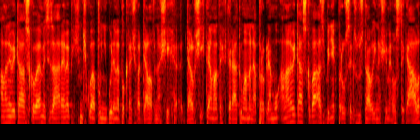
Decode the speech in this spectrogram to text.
Aleny Vytázkové, my si zahrajeme písničku a po ní budeme pokračovat dál v našich dalších tématech, která tu máme na programu. Alena Vytázková a Zbyněk Prousek zůstávají našimi hosty dál.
